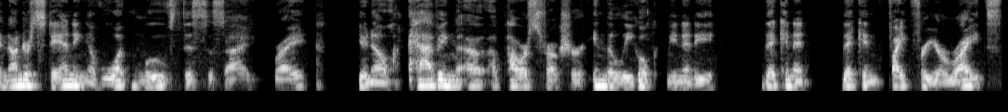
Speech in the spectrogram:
an understanding of what moves this society, right? You know, having a, a power structure in the legal community that can that can fight for your rights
